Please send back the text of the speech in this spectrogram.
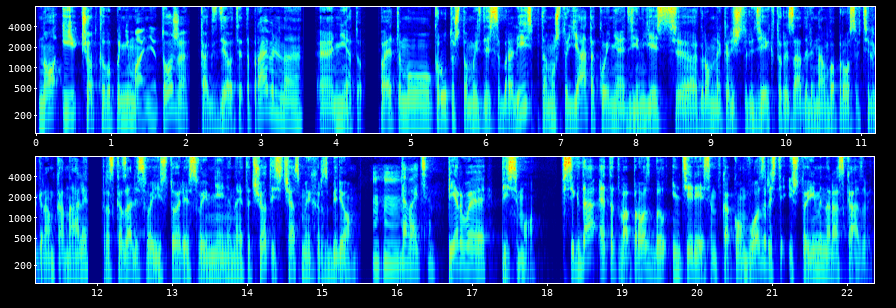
Но и четкого понимания тоже, как сделать это правильно, э, нету. Поэтому круто, что мы здесь собрались, потому что я такой не один. Есть э, огромное количество людей, которые задали нам вопросы в телеграм-канале, рассказали свои истории, свои мнения на этот счет, и сейчас мы их разберем. Угу. Давайте. Первое письмо. Всегда этот вопрос был интересен, в каком возрасте и что именно рассказывать.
